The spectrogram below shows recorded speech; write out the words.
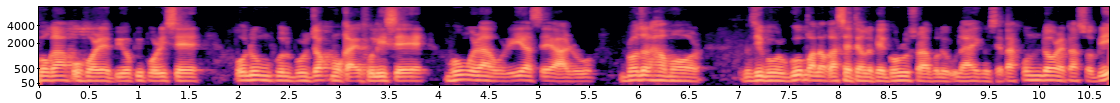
বগা পোহৰে বিয়পি পৰিছে পদুম ফুলবোৰ জকমকাই ফুলিছে ভোমোৰা উৰি আছে আৰু ব্ৰজধামৰ যিবোৰ গোপালক আছে তেওঁলোকে গৰু চৰাবলৈ ওলাই গৈছে। এটা সুন্দৰ এটা ছবি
